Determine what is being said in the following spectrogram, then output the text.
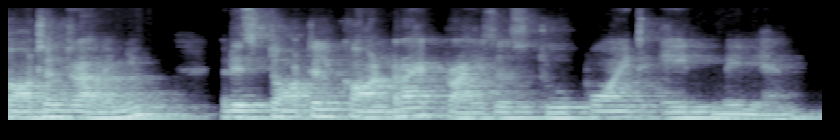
Total revenue, that is total contract prices 2.8 million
